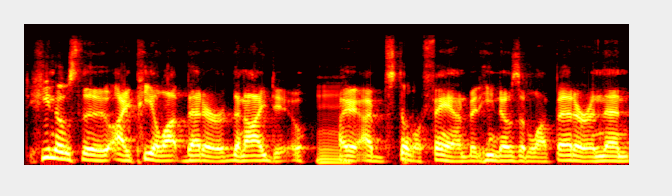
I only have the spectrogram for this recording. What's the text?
he knows the IP a lot better than I do. Hmm. I, I'm still a fan, but he knows it a lot better. And then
